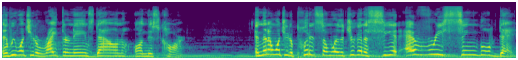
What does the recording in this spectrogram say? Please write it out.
And we want you to write their names down on this card. And then I want you to put it somewhere that you're going to see it every single day.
